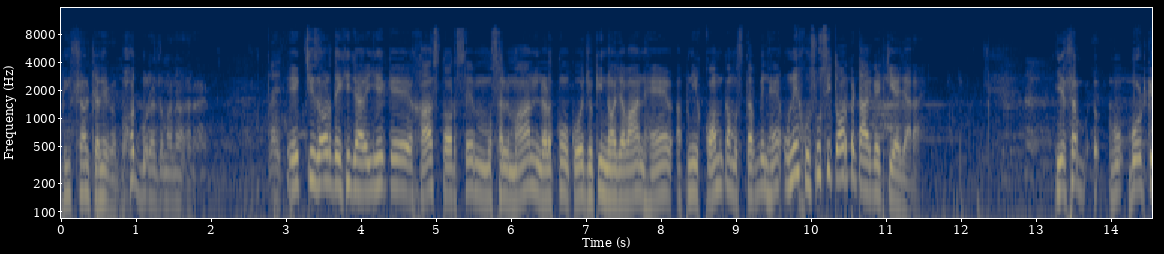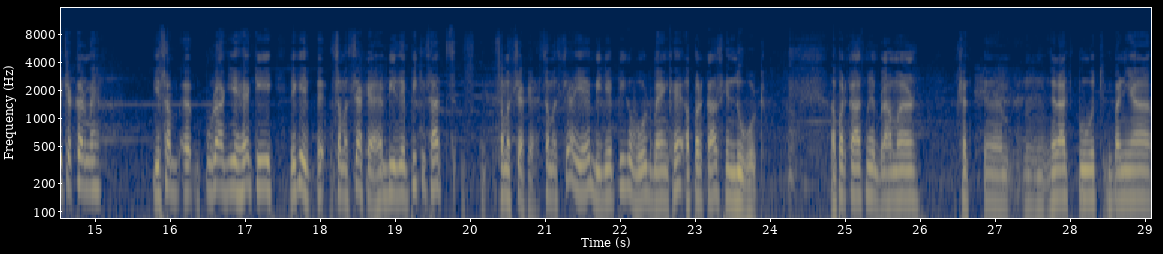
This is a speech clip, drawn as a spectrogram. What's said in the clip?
20 साल चलेगा बहुत बुरा ज़माना आ रहा है। एक चीज़ और देखी जा रही है कि ख़ास तौर से मुसलमान लड़कों को जो कि नौजवान हैं अपनी कौम का मुस्तबिल हैं उन्हें खसूसी तौर पर टारगेट किया जा रहा है। ये सब वोट के चक्कर में ये सब पूरा ये है कि देखिए समस्या क्या है? बीजेपी के साथ समस्या क्या है? समस्या ये है बीजेपी का वोट बैंक है upper caste Hindu vote. Upper caste में ब्राह्मण राजपूत बनिया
